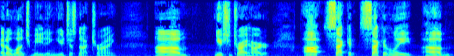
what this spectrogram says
at a lunch meeting, you're just not trying." Um, you should try harder. Uh, second, secondly, um,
